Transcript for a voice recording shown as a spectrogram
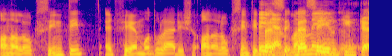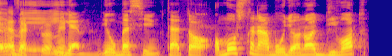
analóg szinti, egy félmoduláris analóg szinti. Igen, Beszél, beszéljünk még, inkább ezekről Igen, még. jó, beszéljünk. Tehát a, a mostanában ugye a nagy divat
